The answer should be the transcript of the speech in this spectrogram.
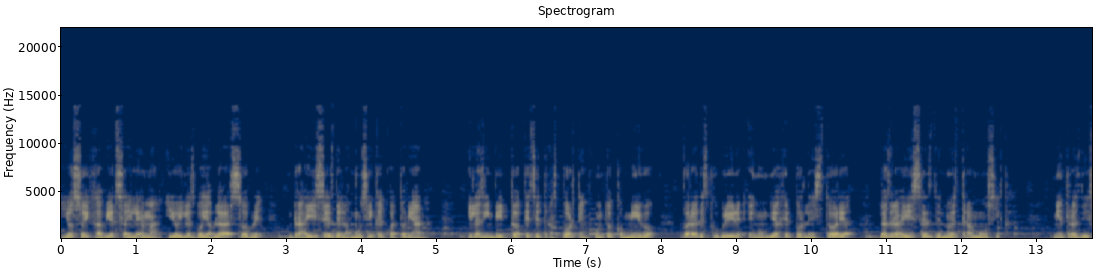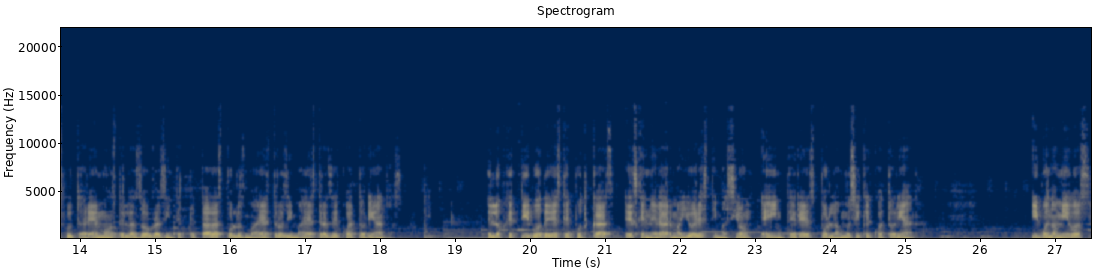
Yo soy Javier Sailema y hoy les voy a hablar sobre raíces de la música ecuatoriana y les invito a que se transporten junto conmigo para descubrir en un viaje por la historia las raíces de nuestra música, mientras disfrutaremos de las obras interpretadas por los maestros y maestras ecuatorianos. El objetivo de este podcast es generar mayor estimación e interés por la música ecuatoriana. Y bueno amigos,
